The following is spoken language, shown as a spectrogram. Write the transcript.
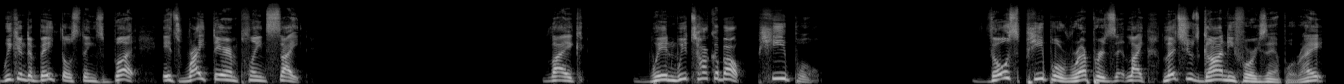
we can debate those things, but it's right there in plain sight. Like when we talk about people, those people represent like let's use Gandhi for example, right?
